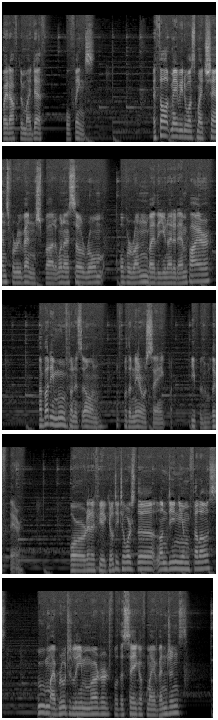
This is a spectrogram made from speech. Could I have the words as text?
Right after my death. All things. I thought maybe it was my chance for revenge, but when I saw Rome overrun by the United Empire, my body moved on its own, not for the Nero's sake, but the people who lived there. Or did I feel guilty towards the Londinium fellows, whom I brutally murdered for the sake of my vengeance? I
